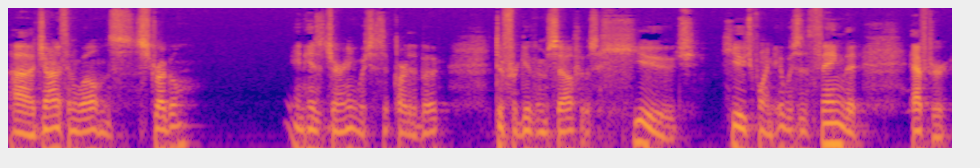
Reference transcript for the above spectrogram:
uh, Jonathan Walton's struggle in his journey, which is a part of the book, to forgive himself. It was a huge, huge point. It was a thing that after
